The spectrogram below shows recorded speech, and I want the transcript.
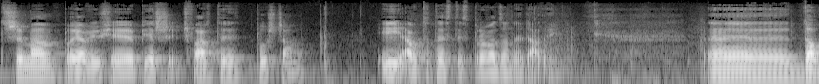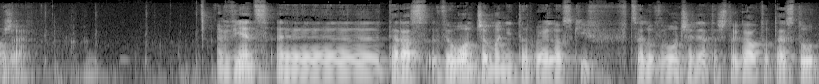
trzymam, pojawił się pierwszy czwarty, puszczam i autotest jest prowadzony dalej. Eee, dobrze. Więc e, teraz wyłączę monitor brailleowski w celu wyłączenia też tego autotestu.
